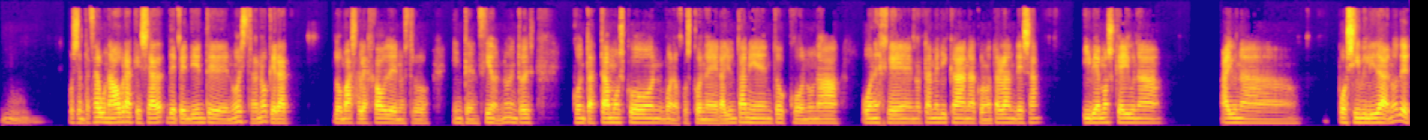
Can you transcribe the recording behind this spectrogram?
Mm, pues empezar una obra que sea dependiente de nuestra, ¿no? Que era lo más alejado de nuestra intención, ¿no? Entonces contactamos con, bueno, pues con el ayuntamiento, con una ONG norteamericana, con otra holandesa, y vemos que hay una, hay una posibilidad, ¿no? de,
